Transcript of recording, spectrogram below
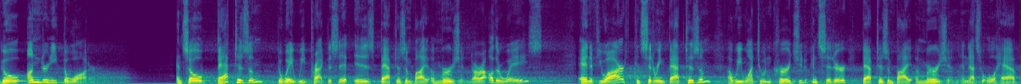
go underneath the water. And so, baptism, the way we practice it, is baptism by immersion. There are other ways. And if you are considering baptism, uh, we want to encourage you to consider baptism by immersion. And that's what we'll have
